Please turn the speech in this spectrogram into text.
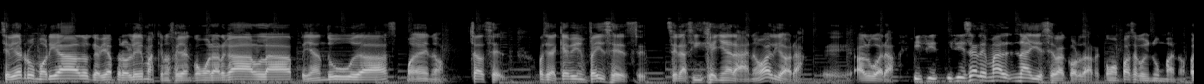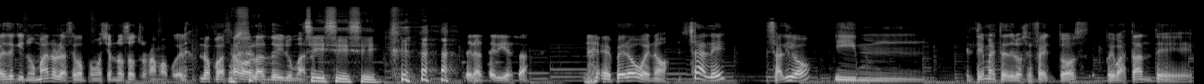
Se había rumoreado que había problemas, que no sabían cómo largarla, tenían dudas. Bueno, ya se, o sea, Kevin Feige se, se- se las ingeniará, ¿no? Algo hará, eh, algo hará. Y si, y si sale mal, nadie se va a acordar, como pasa con Inhumano. Parece que Inhumano le hacemos promoción nosotros nada más, porque nos pasaba hablando de Inhumano Sí, sí, sí. de la serie esa. Pero bueno, sale, salió y mm, el tema este de los efectos fue bastante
